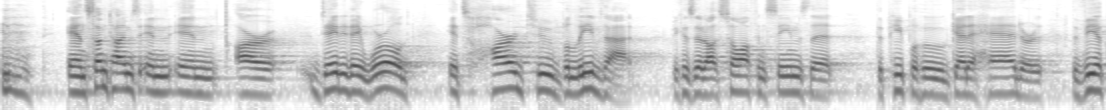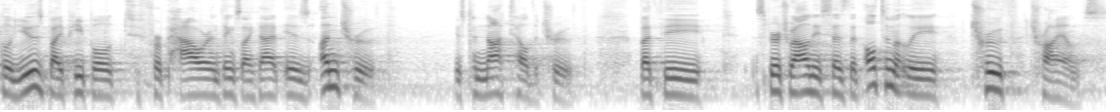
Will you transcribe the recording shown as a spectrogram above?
and sometimes in, in our day to day world, it's hard to believe that because it so often seems that the people who get ahead or the vehicle used by people to, for power and things like that is untruth, is to not tell the truth. But the spirituality says that ultimately truth triumphs.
